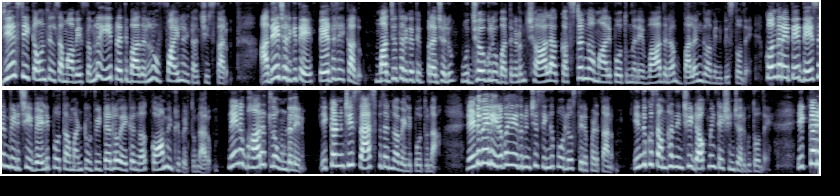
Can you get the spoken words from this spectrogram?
జీఎస్టీ కౌన్సిల్ సమావేశంలో ఈ ప్రతిపాదనను ఫైనల్ టచ్ ఇస్తారు. అదే జరిగితే పేదలే కాదు మధ్యతరగతి ప్రజలు ఉద్యోగులు బతకడం చాలా కష్టంగా మారిపోతుందనే వాదన బలంగా వినిపిస్తోంది. కొందరైతే దేశం విడిచి వెళ్ళిపోతామంటూ ట్విట్టర్లో ఏకంగా కామెంట్లు పెడుతున్నారు. నేను భారత్లో ఉండలేను. ఇక్కడ నుంచి శాశ్వతంగా వెళ్ళిపోతున్నా. రెండు వేల ఇరవై ఐదు నుంచి సింగపూర్లో స్థిరపడతాను. ఇందుకు సంబంధించి డాక్యుమెంటేషన్ జరుగుతోంది. ఇక్కడి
